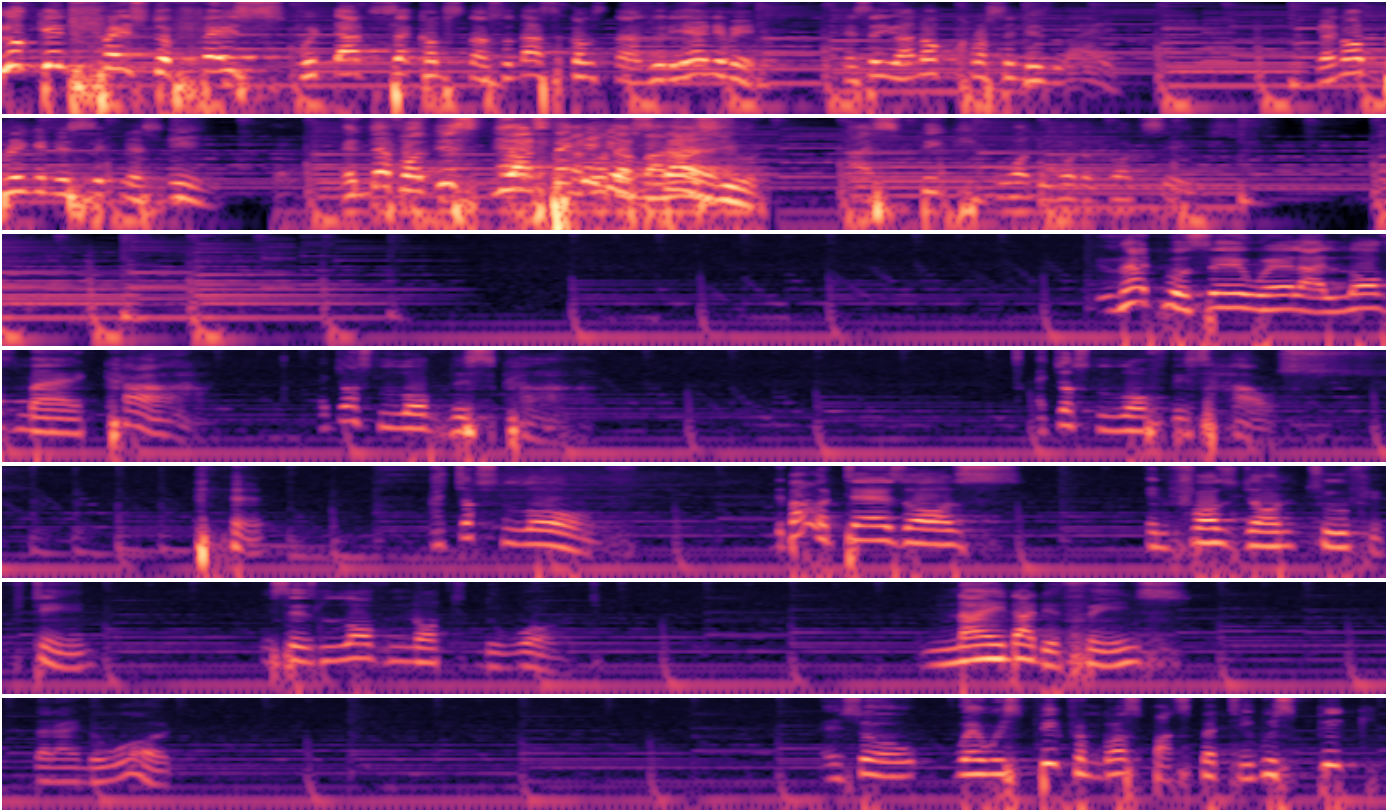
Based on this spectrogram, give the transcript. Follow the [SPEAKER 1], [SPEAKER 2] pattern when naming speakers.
[SPEAKER 1] looking face to face with that circumstance, with that circumstance, with the enemy, and say, You are not crossing this line. You are not bringing this sickness in.
[SPEAKER 2] And therefore, this
[SPEAKER 1] You are taking your stand.
[SPEAKER 2] you. I speak what the word of God says. You've heard people say, Well, I love my car. I just love this car. I just love this house. Just love. The Bible tells us in 1 John 2:15, it says, Love not the world, neither the things that are in the world. And so when we speak from God's perspective, we speak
